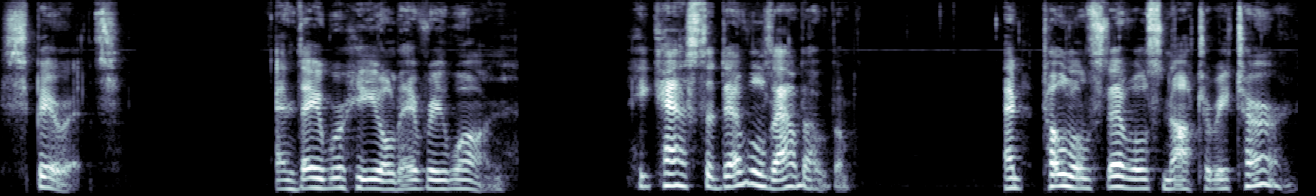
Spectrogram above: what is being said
spirits. And they were healed every one. He cast the devils out of them and told those devils not to return.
